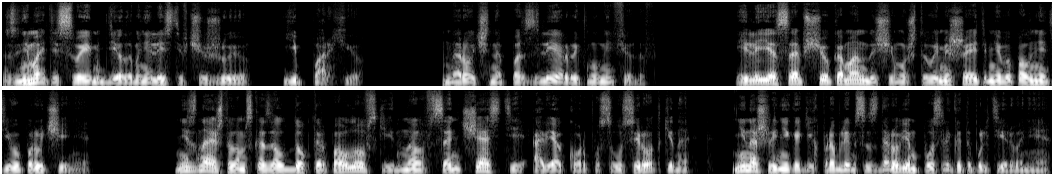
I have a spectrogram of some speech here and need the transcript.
Занимайтесь своим делом и не лезьте в чужую епархию. Нарочно позле рыкнул Нефедов. Или я сообщу командующему, что вы мешаете мне выполнять его поручение. Не знаю, что вам сказал доктор Павловский, но в санчасти авиакорпуса у Сироткина не нашли никаких проблем со здоровьем после катапультирования.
